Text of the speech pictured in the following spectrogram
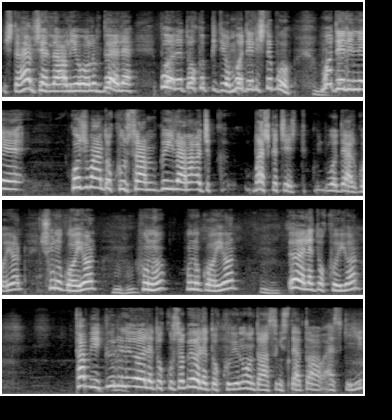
İşte hemşeriler alıyor oğlum böyle. Böyle dokup gidiyor. Model işte bu. Modelini kocaman dokursam kıyılarına acık başka çeşit model koyuyorsun. Şunu koyuyorsun. Bunu, bunu koyuyorsun. Öyle dokuyorsun. Tabii gülünü öyle dokursam öyle dokuyorsun. Ondansın ister daha eskiyi.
